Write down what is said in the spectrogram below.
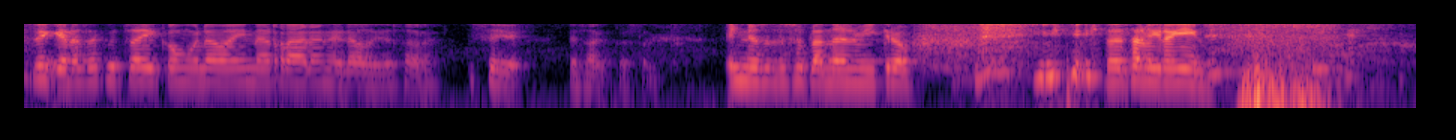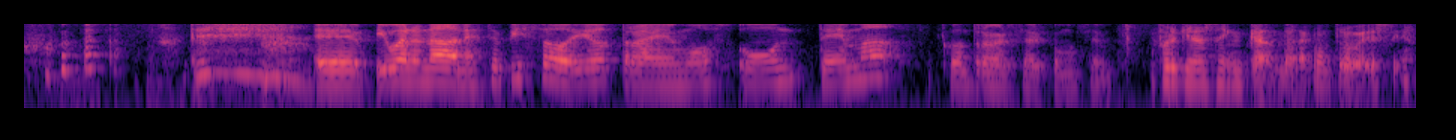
Sí, que no se escucha ahí como una vaina rara en el audio, ¿sabes? Sí. Exacto, exacto. Y nosotros soplando en el micro. ¿Dónde está el micro aquí? Eh, y bueno, nada, en este episodio traemos un tema controversial, como siempre. Porque nos encanta la controversia.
